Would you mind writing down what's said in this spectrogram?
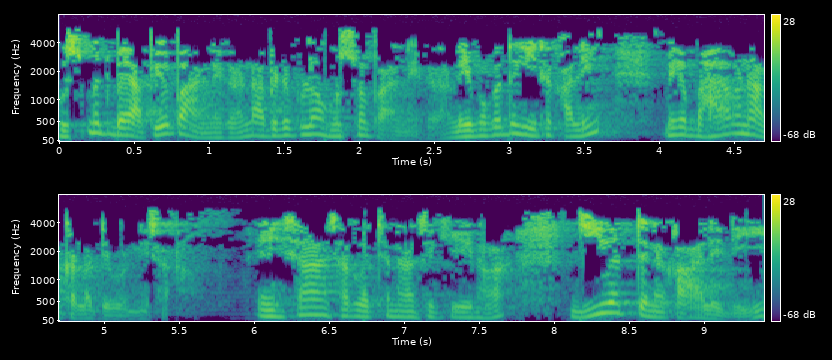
හුස්මත් බෑ අපිව පාලනය කරන්න අපිට පුළුවන් හුස්ම පාලනය කරන්න. ඒ මොකද ඊට කලින් මේක භාවනා කරලා තිබුණ නිසා. ඒ නිසා සර්වචනාංශ කියනවා ජීවත් වෙන කාලෙදී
